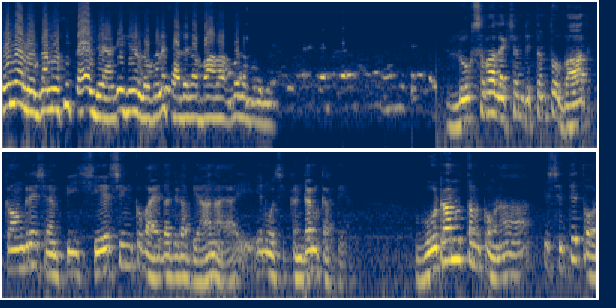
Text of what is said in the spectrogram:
ਉਹਨਾਂ ਲੋਕਾਂ ਨੂੰ ਅਸੀਂ ਪਹਿਲ ਦੇਵਾਂਗੇ ਜਿਨ੍ਹਾਂ ਲੋਕਾਂ ਨੇ ਸਾਡੇ ਨਾਲ ਬਾਣਾ ਬੋਲਣ ਲੋਕ ਸਭਾ ਇਲੈਕਸ਼ਨ ਜਿੱਤਣ ਤੋਂ ਬਾਅਦ ਕਾਂਗਰਸ ਐਮਪੀ ਸ਼ੇਰ ਸਿੰਘ ਘੁਬਾਏ ਦਾ ਜਿਹੜਾ ਬਿਆਨ ਆਇਆ ਇਹਨੂੰ ਅਸੀਂ ਕੰਡੈਮ ਕਰਦੇ ਹਾਂ। ਵੋਟਰਾਂ ਨੂੰ ਧਮਕਾਉਣਾ, ਇਹ ਸਿੱਧੇ ਤੌਰ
